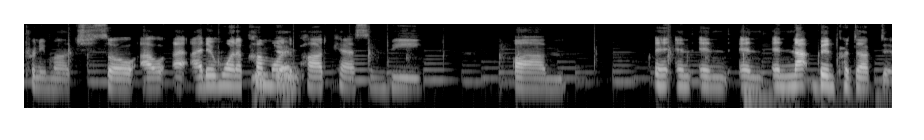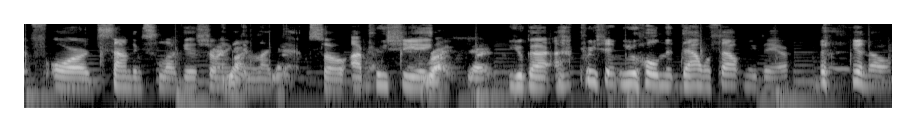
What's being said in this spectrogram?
pretty much. So I I, I didn't want to come on the podcast and be um and and and and, not been productive or sounding sluggish or anything Right, like right. that. So I appreciate right, right. you got I appreciate you holding it down without me there. you know.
